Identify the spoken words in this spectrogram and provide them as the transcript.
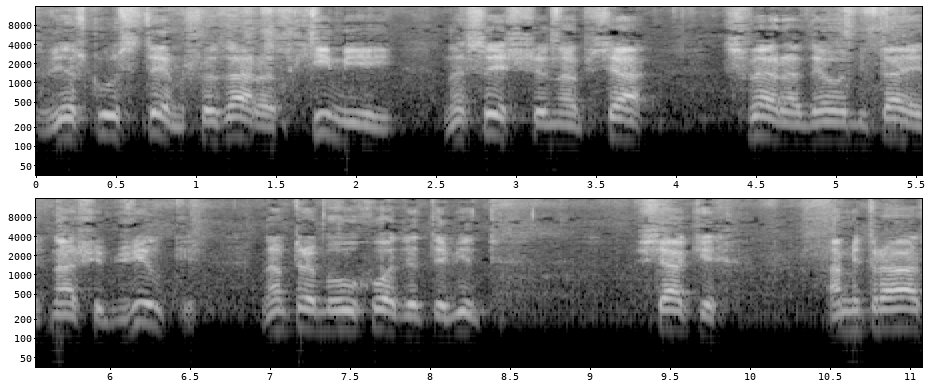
В зв'язку з тим, що зараз хімією насищена вся сфера, де обітають наші бджілки, нам треба уходити від всяких амітраз,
